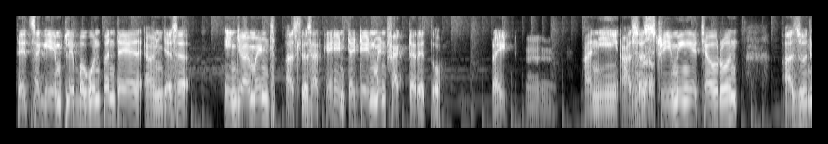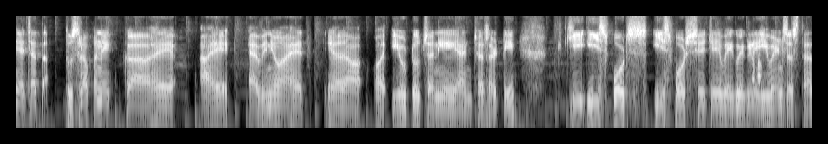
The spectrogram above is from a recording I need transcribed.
त्याचा गेम प्ले बघून पण ते म्हणजे असं एन्जॉयमेंट असल्यासारखे एंटरटेनमेंट फॅक्टर येतो राईट आणि असं स्ट्रीमिंग याच्यावरून अजून याच्यात दुसरा पण एक हे आहे ॲव्हेन्यू आहेत यूट्यूब्स आणि यांच्यासाठी की ई स्पोर्ट्स ई स्पोर्ट्सचे जे वेगवेगळे इव्हेंट्स असतात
